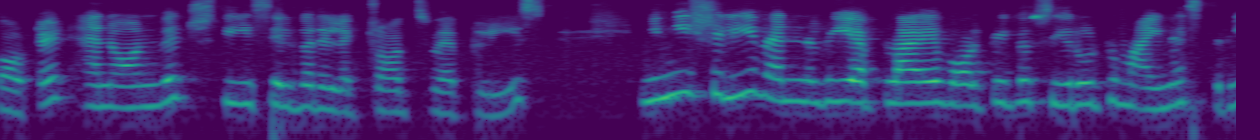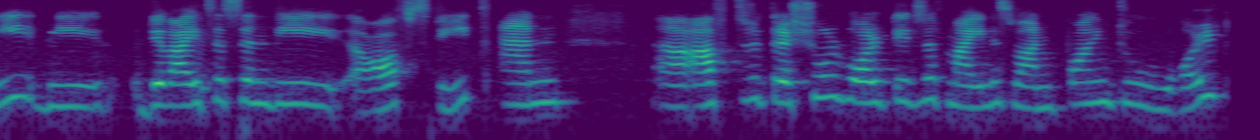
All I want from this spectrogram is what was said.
coated and on which the silver electrodes were placed. Initially, when we apply voltage of 0 to minus 3, the device is in the off state and uh, after threshold voltage of minus 1.2 volt,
